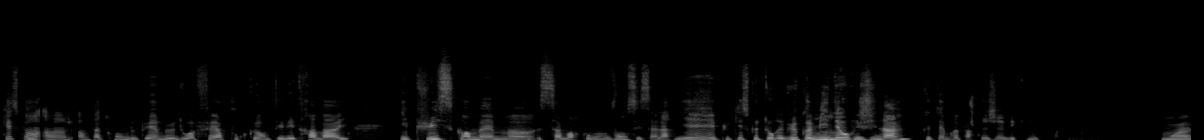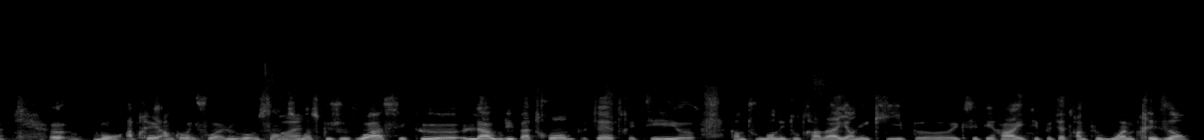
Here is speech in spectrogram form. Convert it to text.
qu'est-ce qu'un patron de PME doit faire pour qu'en télétravail ils puissent quand même euh, savoir comment vont ses salariés. Et puis, qu'est-ce que tu aurais vu comme idée mm. originale que tu aimerais partager avec nous? Ouais. Euh, bon, après, encore une fois, le bon sens. Moi, ce que je vois, c'est que euh, là où les patrons, peut-être, étaient, quand tout le monde est au travail, en équipe, etc., étaient peut-être un peu moins présents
